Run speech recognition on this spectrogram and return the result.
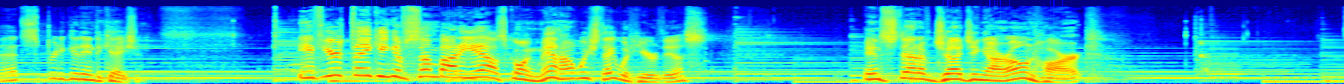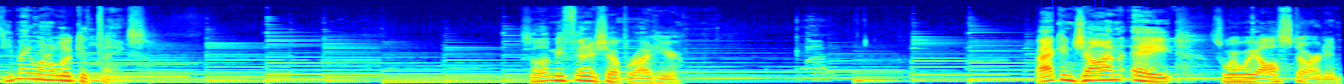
That's a pretty good indication. If you're thinking of somebody else going, man, I wish they would hear this, instead of judging our own heart, you may want to look at things. So let me finish up right here. Back in John 8 is where we all started.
